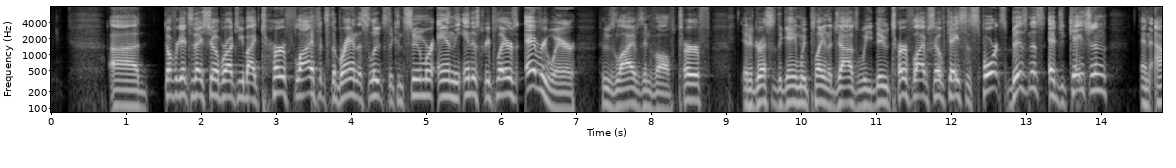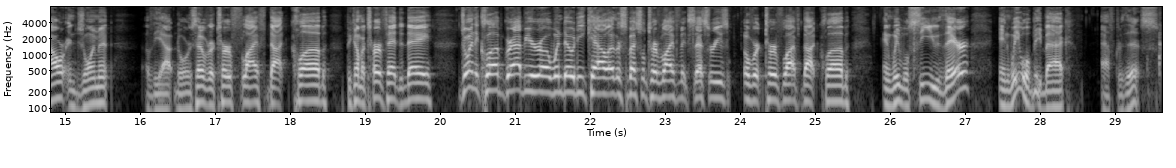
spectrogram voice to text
Uh, don't forget today's show brought to you by Turf Life. It's the brand that salutes the consumer and the industry players everywhere whose lives involve turf. It addresses the game we play and the jobs we do. Turf Life showcases sports, business, education, and our enjoyment of the outdoors. Head over to turflife.club. Become a turf head today. Join the club. Grab your uh, window decal, other special Turf Life accessories over at turflife.club. And we will see you there. And we will be back after this.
